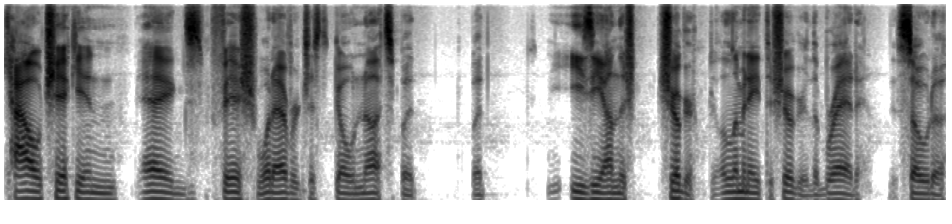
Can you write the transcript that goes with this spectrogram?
cow, chicken, eggs, fish, whatever, just go nuts. But but easy on the sh- sugar. Eliminate the sugar, the bread, the soda,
